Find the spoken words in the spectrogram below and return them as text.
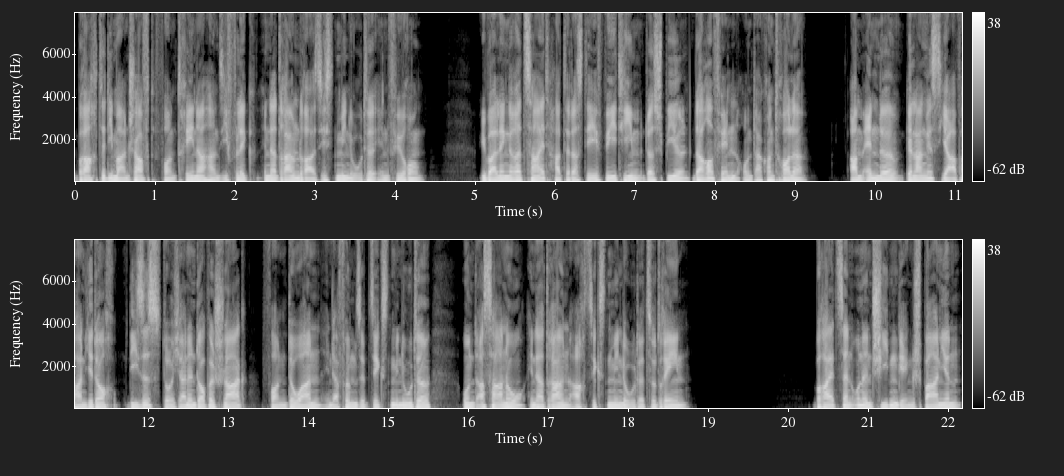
brachte die Mannschaft von Trainer Hansi Flick in der 33. Minute in Führung. Über längere Zeit hatte das DFB-Team das Spiel daraufhin unter Kontrolle. Am Ende gelang es Japan jedoch, dieses durch einen Doppelschlag von Doan in der 75. Minute und Asano in der 83. Minute zu drehen. Bereits ein Unentschieden gegen Spanien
